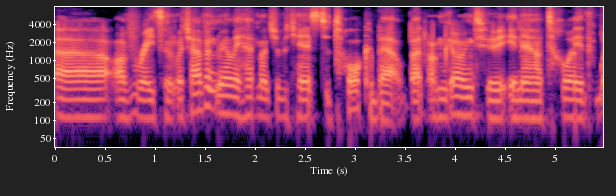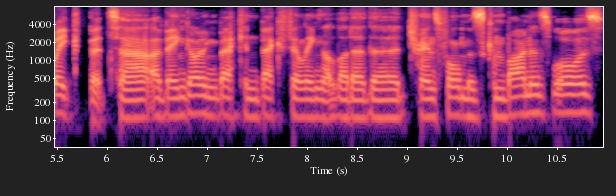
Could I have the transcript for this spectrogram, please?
uh, of recent, which I haven't really had much of a chance to talk about, but I'm going to in our toy of the week. But uh, I've been going back and backfilling a lot of the Transformers Combiners Wars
